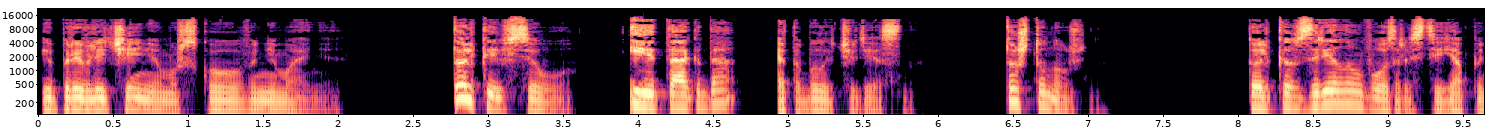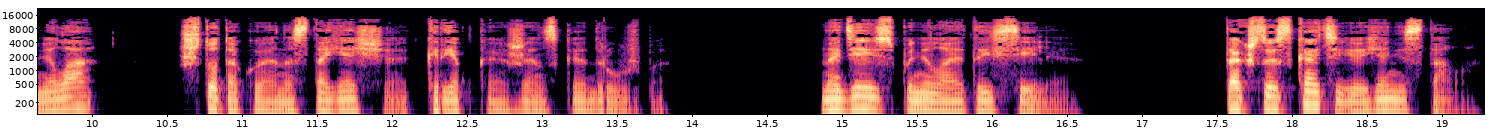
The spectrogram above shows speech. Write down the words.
и привлечения мужского внимания. Только и всего. И тогда это было чудесно. То, что нужно. Только в зрелом возрасте я поняла, что такое настоящая крепкая женская дружба. Надеюсь, поняла это и Селия. Так что искать ее я не стала.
